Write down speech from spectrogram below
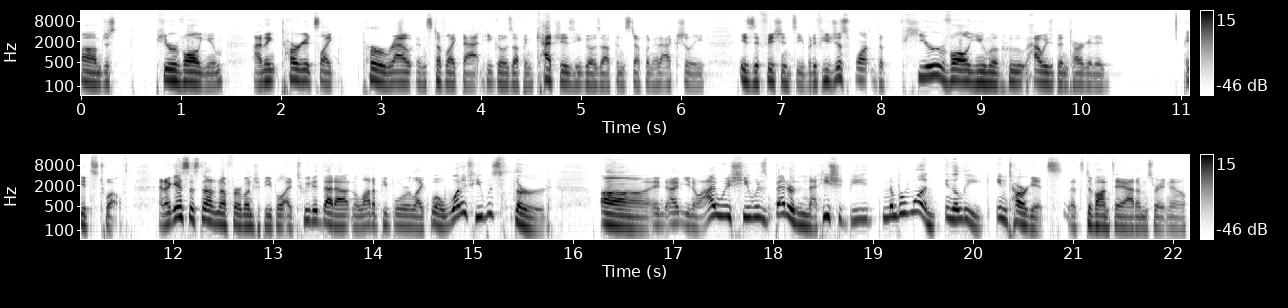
um, just pure volume. I think targets like per route and stuff like that. He goes up and catches, he goes up and stuff when it actually is efficiency. But if you just want the pure volume of who how he's been targeted, it's 12th. And I guess that's not enough for a bunch of people. I tweeted that out and a lot of people were like, "Well, what if he was third? Uh, and I, you know, I wish he was better than that. He should be number 1 in the league in targets. That's Davante Adams right now.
